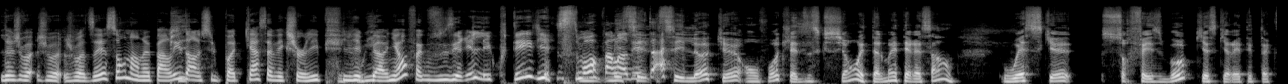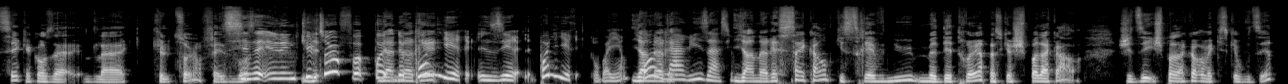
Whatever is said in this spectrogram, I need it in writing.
Là, je vais, je vais, je vais dire ça, on en a parlé dans, sur le podcast avec Shirley puis Philippe Oui. Gagnon, fait que vous irez l'écouter, Simon en parle en détail. C'est là que on voit que la discussion est tellement intéressante. Où est-ce que sur Facebook, qu'est-ce qui aurait été toxique à cause de la, de la culture Facebook. C'est une culture il de aurait- voyons, Il aurait- polarisation. Il y en aurait 50 qui seraient venus me détruire parce que je suis pas d'accord. J'ai dit, je suis pas d'accord avec ce que vous dites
